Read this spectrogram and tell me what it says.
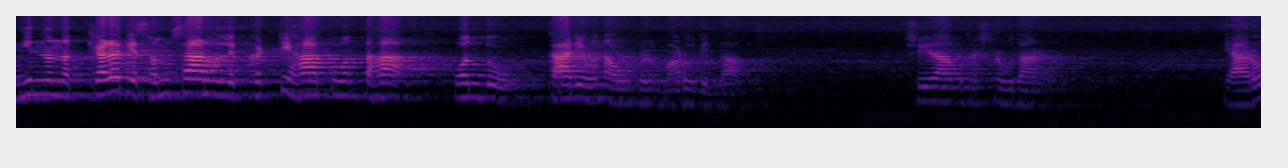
ನಿನ್ನನ್ನು ಕೆಳಗೆ ಸಂಸಾರದಲ್ಲಿ ಕಟ್ಟಿ ಹಾಕುವಂತಹ ಒಂದು ಕಾರ್ಯವನ್ನು ಅವುಗಳು ಮಾಡುವುದಿಲ್ಲ. ಶ್ರೀರಾಮಕೃಷ್ಣ ಉದಾಹರಣೆ. ಯಾರು?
